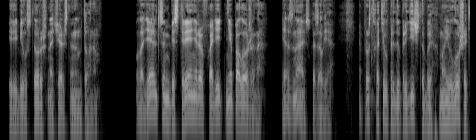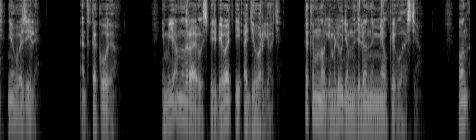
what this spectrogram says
— перебил сторож начальственным тоном. «Владельцам без тренеров входить не положено». «Я знаю», — сказал я. «Я просто хотел предупредить, чтобы мою лошадь не увозили». «Это какую?» Ему явно нравилось перебивать и одергивать, как и многим людям, наделенным мелкой властью. Он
